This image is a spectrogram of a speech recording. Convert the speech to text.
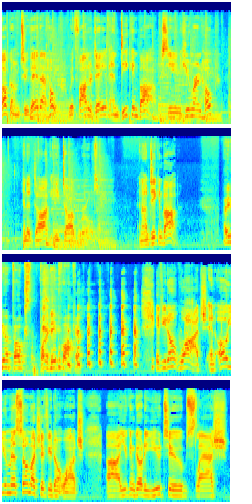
Welcome to They That Hope with Father Dave and Deacon Bob, seeing humor and hope in a dog eat dog world. And I'm Deacon Bob. How you doing, folks? Father Dave Walker. if you don't watch, and oh, you miss so much if you don't watch, uh, you can go to YouTube slash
